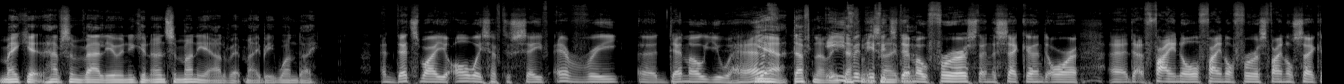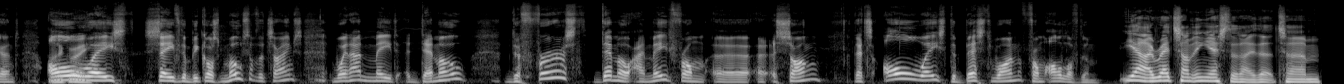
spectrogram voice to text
make it have some value and you can earn some money out of it maybe one day And that's why you always have to save every uh, demo you have. Yeah, definitely, Even definitely if it's demo first and the second, or uh, the final, final first, final second. I agree. Always save them because most of the times when I made a demo, the first demo I made from uh, a- a song, that's always the best one from all of them. Yeah, I read something yesterday that um,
